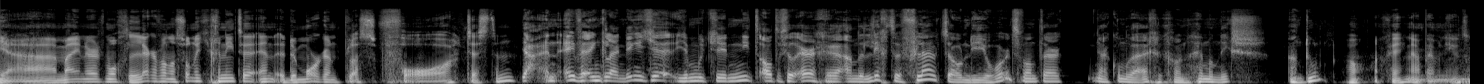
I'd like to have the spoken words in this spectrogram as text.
Ja, Meijnerd mocht lekker van een zonnetje genieten en de Morgan Plus 4 testen. Ja, en even een klein dingetje. Je moet je niet al te veel ergeren aan de lichte fluittoon die je hoort. Want daar ja, konden we eigenlijk gewoon helemaal niks aan doen. Oh, oké. Nou, ik ben benieuwd.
